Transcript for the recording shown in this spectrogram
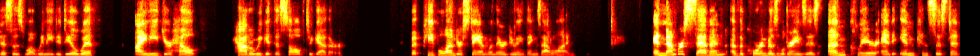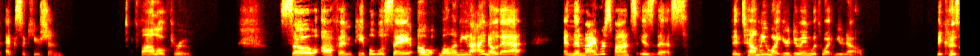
This is what we need to deal with. I need your help. How do we get this solved together? But people understand when they're doing things out of line. And number seven of the core invisible drains is unclear and inconsistent execution follow through. So often people will say, Oh, well, Anita, I know that. And then my response is this then tell me what you're doing with what you know. Because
